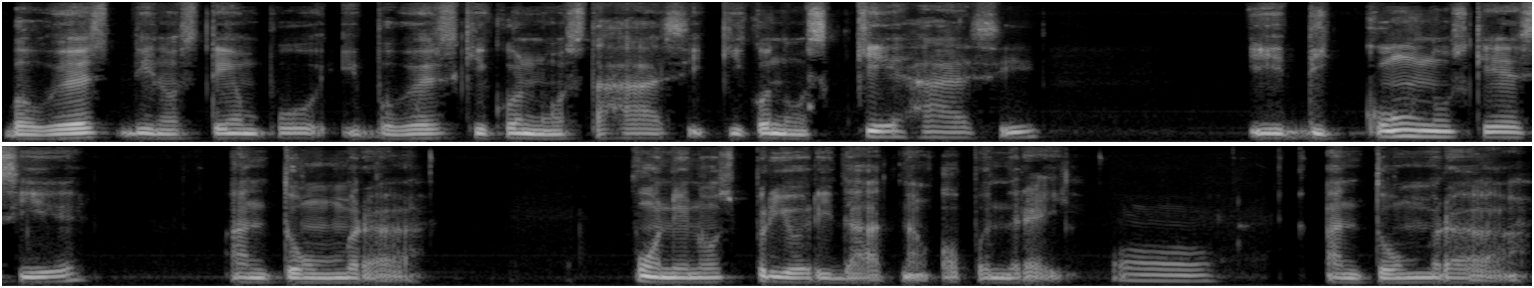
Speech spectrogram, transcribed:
bewust de nos tempo e bewust que conosco tá assim, que conosco que assim e de com nos que assim antombra põe nos prioridade na open rei Mm. antombra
